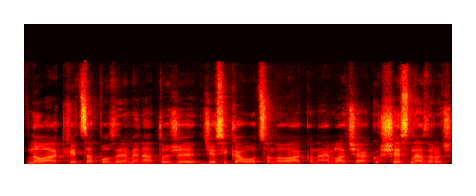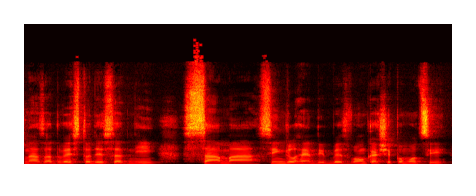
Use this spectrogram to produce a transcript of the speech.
No a keď sa pozrieme na to, že Jessica Watsonová ako najmladšia, ako 16-ročná za 210 dní, sama single-handed, bez vonkajšej pomoci,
